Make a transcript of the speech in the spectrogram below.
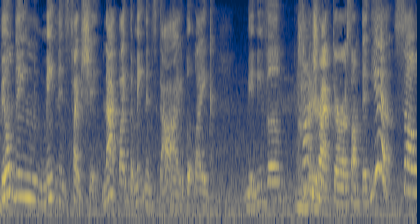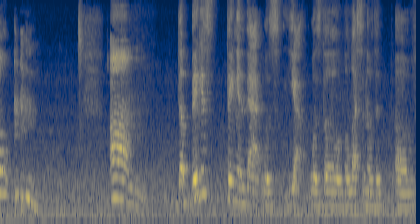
building maintenance type shit. Not like the maintenance guy but like maybe the contractor or something. Yeah so um the biggest thing in that was yeah was the the lesson of the of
